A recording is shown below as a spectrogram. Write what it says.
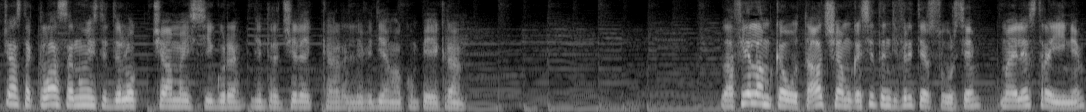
Această clasă nu este deloc cea mai sigură dintre cele care le vedem acum pe ecran. La fel am căutat și am găsit în diferite surse, mai ales străine,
